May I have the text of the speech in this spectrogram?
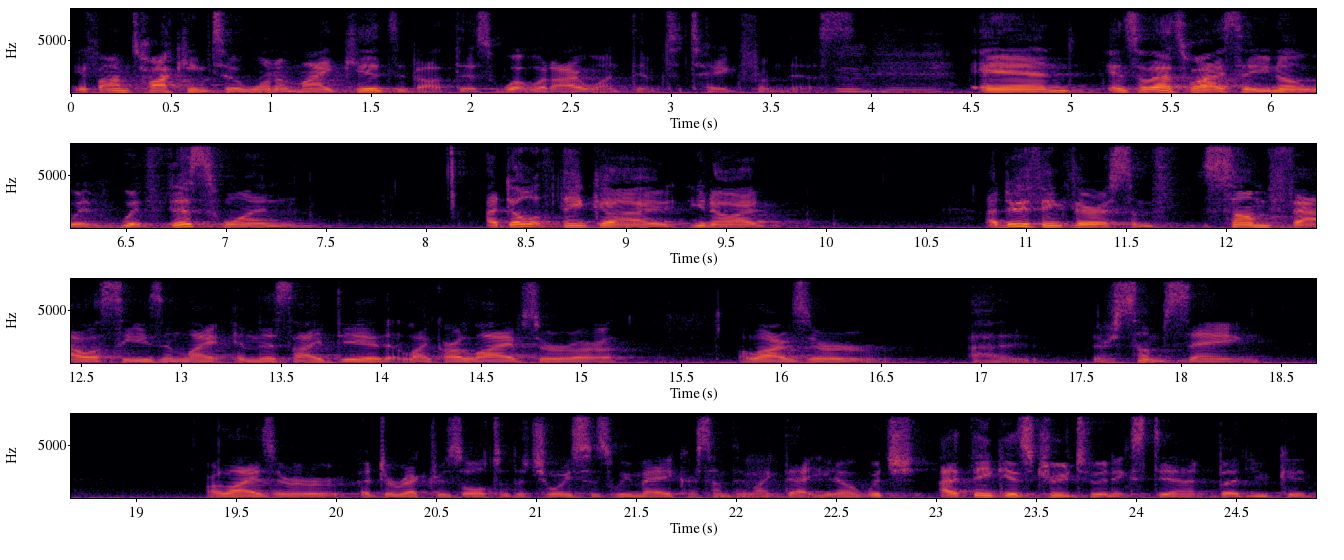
if I'm talking to one of my kids about this, what would I want them to take from this? Mm-hmm. And and so that's why I say, you know, with with this one, I don't think I, you know, I I do think there are some some fallacies in like in this idea that like our lives are our lives are uh, there's some saying our lives are a direct result of the choices we make or something mm-hmm. like that you know which i think is true to an extent but you could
